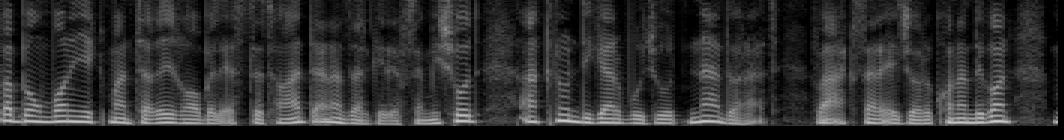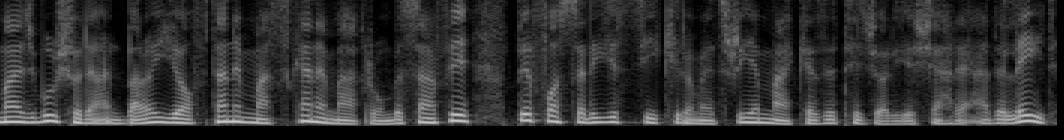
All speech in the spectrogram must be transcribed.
و به عنوان یک منطقه قابل استطاعت در نظر گرفته می‌شد اکنون دیگر وجود ندارد و اکثر اجاره کنندگان مجبور شدهاند برای یافتن مسکن مقروم به صرفه به فاصله سی کیلومتری مرکز تجاری شهر ادلید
